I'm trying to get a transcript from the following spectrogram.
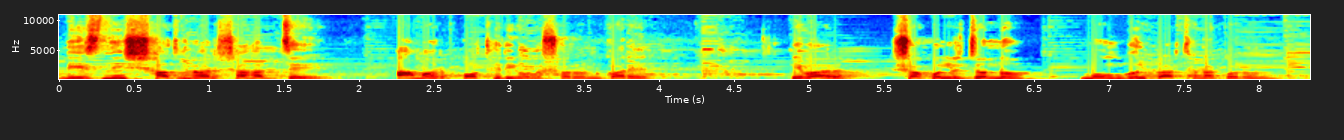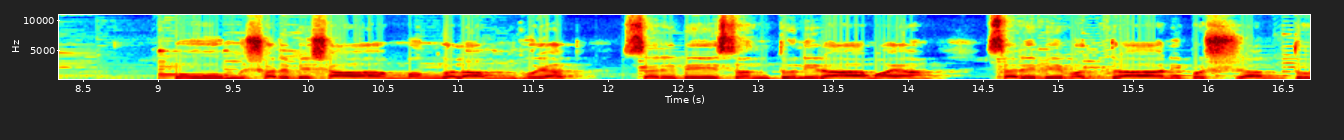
নিজ নিজ সাধনার সাহায্যে আমার পথেরই অনুসরণ করে। এবার সকলের জন্য মঙ্গল প্রার্থনা করুন। ওম সর্বেশাম মঙ্গলাম ভূয়াত সর্বে সন্তু নিরাময়া। সর্বে ভদ্রাণি পশ্যন্তু।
